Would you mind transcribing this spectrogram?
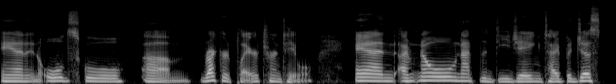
and an old school um, record player turntable. And I'm no, not the DJing type, but just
